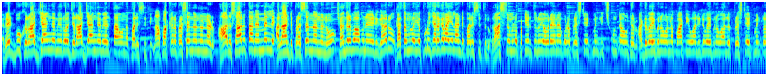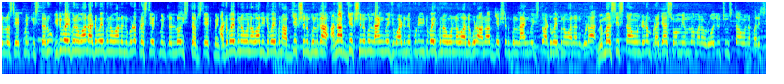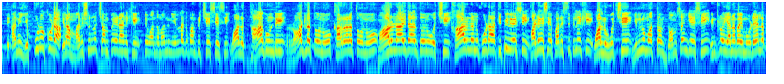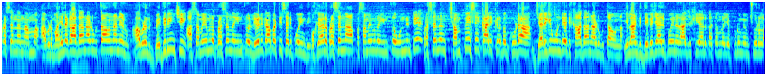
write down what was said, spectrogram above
Red book రాజ్యాంగం ఈ రోజు రాజ్యాంగం వెళ్తా ఉన్న పరిస్థితి. నా పక్కన ప్రసన్న ఉన్నాడు. ఆరు సార్లు తాను ఎమ్మెల్యే. అలాంటి ప్రసన్నను చంద్రబాబు నాయుడు గారు గతంలో ఎప్పుడు జరగల ఇలాంటి పరిస్థితులు. రాష్ట్రంలో ప్రత్యర్థులు ఎవరైనా కూడా ప్రెస్ స్టేట్మెంట్లు ఇచ్చుకుంటా ఉంటారు. అటువైపున ఉన్న పార్టీ వాళ్ళు ఇటువైపున వాళ్ళు ప్రెస్ స్టేట్మెంట్లలో స్టేట్మెంట్లు ఇస్తారు. ఇటువైపున వాళ్ళు అటువైపున వాళ్ళని కూడా ప్రెస్ స్టేట్మెంట్లలో ఇస్తారు స్టేట్మెంట్. అటువైపున ఉన్న వాళ్ళు ఇటువైపున అబ్జెక్షనబుల్గా అన్అబ్జెక్షనబుల్ లాంగ్వేజ్ వాడినప్పుడు ఇటువైపున ఉన్న వాళ్ళు కూడా అన్అబ్జెక్షనబుల్ లాంగ్వేజ్తో అటువైపున వాళ్ళని కూడా విమర్శిస్తా ఉండడం ప్రజాస్వామ్యంలో మనం రోజు చూస్తా ఉన్న పరిస్థితి. కానీ ఎప్పుడూ కూడా ఇలా మనుషులను చంపేయడానికి వంద మందిని ఇళ్ళకు పంపించేసేసి వాళ్ళు తాగుండి రాడ్లతోనూ కర్రలతోనూ మారునాయుధాలతోనూ వచ్చి కార్లను కూడా తిప్పివేసి పడేసే పరిస్థితిలోకి వాళ్ళు వచ్చి ఇల్లు మొత్తం ధ్వంసం చేసి ఇంట్లో ఎనభై మూడేళ్ళ ప్రసన్న అమ్మ ఆవిడ మహిళ కాదా అని అడుగుతా ఉన్నా నేను. ఆవిడను బెదిరించి ఆ సమయంలో ప్రసన్న ఇంట్లో లేడు కాబట్టి సరిపోయింది. ఒకవేళ ప్రసన్న ఆ సమయంలో ఇంట్లో ఉండింటే ప్రసన్నను చంపేసే కార్యక్రమం కూడా జరిగి ఉండేది కాదా అని అడుగుతా ఉన్నా. ఇలాంటి దిగజారిపోయిన రాజకీయాలు గతంలో ఎప్పుడూ మేము చూడలే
